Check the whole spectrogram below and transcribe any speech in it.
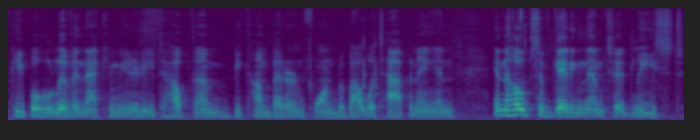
people who live in that community to help them become better informed about what's happening, and in the hopes of getting them to at least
